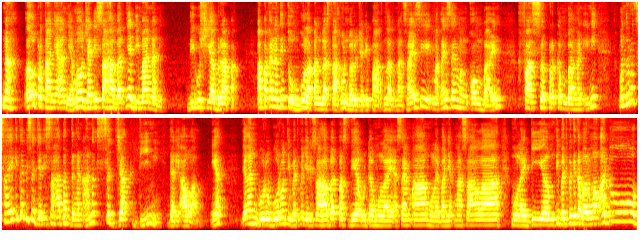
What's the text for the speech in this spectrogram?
Nah, lalu pertanyaannya, mau jadi sahabatnya di mana nih? Di usia berapa? Apakah nanti tunggu 18 tahun baru jadi partner? Nah, saya sih makanya saya mengcombine fase perkembangan ini menurut saya kita bisa jadi sahabat dengan anak sejak dini dari awal, ya. Jangan buru-buru tiba-tiba jadi sahabat pas dia udah mulai SMA, mulai banyak masalah, mulai diem. Tiba-tiba kita baru mau, aduh,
